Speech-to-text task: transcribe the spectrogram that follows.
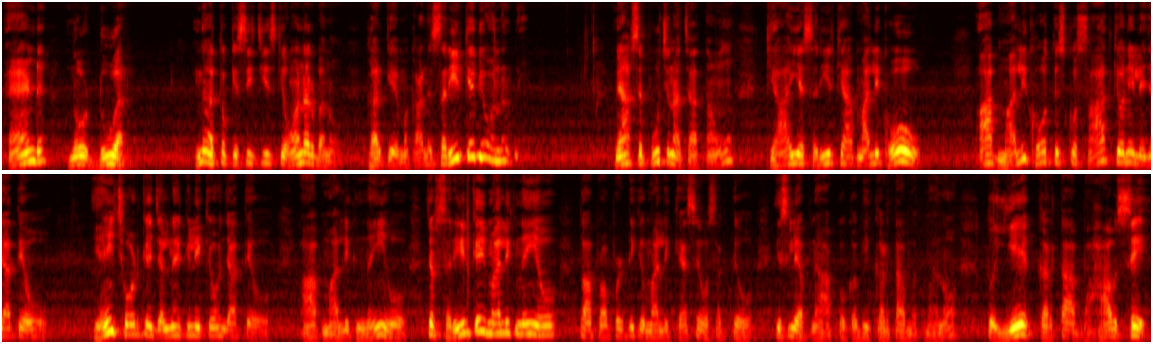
And no doer न तो किसी चीज़ के ऑनर बनो, घर के मकान, शरीर के भी ऑनर नहीं। मैं आपसे पूछना चाहता हूँ, क्या ये शरीर के आप मालिक हो? आप मालिक हो तो इसको साथ क्यों नहीं ले जाते हो? यहीं छोड़ के जलने के लिए क्यों जाते हो? आप मालिक नहीं हो। जब शरीर के ही मालिक नहीं हो तो आप प्रॉपर्टी के मालिक कैसे हो सकते हो? इसलिए अपने आप को कभी कर्ता मत मानो। तो ये कर्ता भाव से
